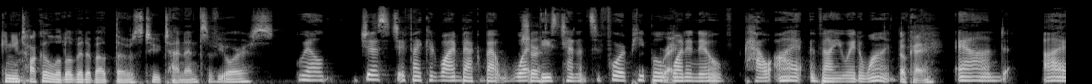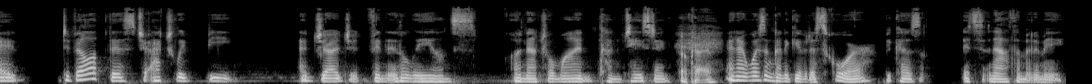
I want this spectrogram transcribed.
Can you talk a little bit about those two tenets of yours? Well, just if I could wind back about what Sure. these tenants are for, people Right. want to know how I evaluate a wine. Okay. And I developed this to actually be a judge at Vinitaly on, on natural wine kind of tasting. Okay. And I wasn't going to give it a score because it's anathema to me.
